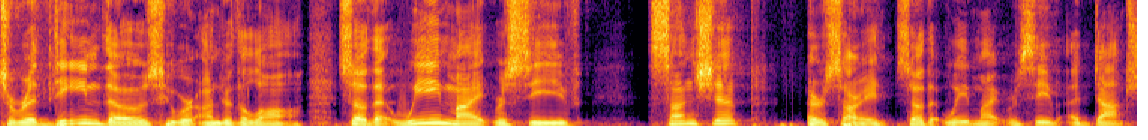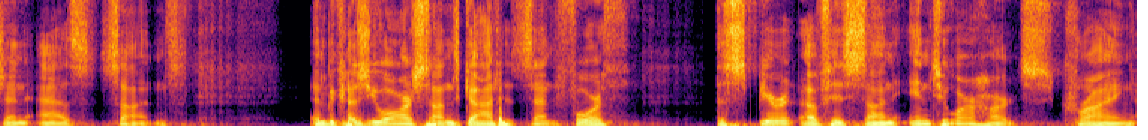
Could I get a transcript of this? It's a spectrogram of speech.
to redeem those who were under the law, so that we might receive sonship, or sorry, so that we might receive adoption as sons. And because you are sons, God has sent forth the Spirit of His Son into our hearts, crying,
